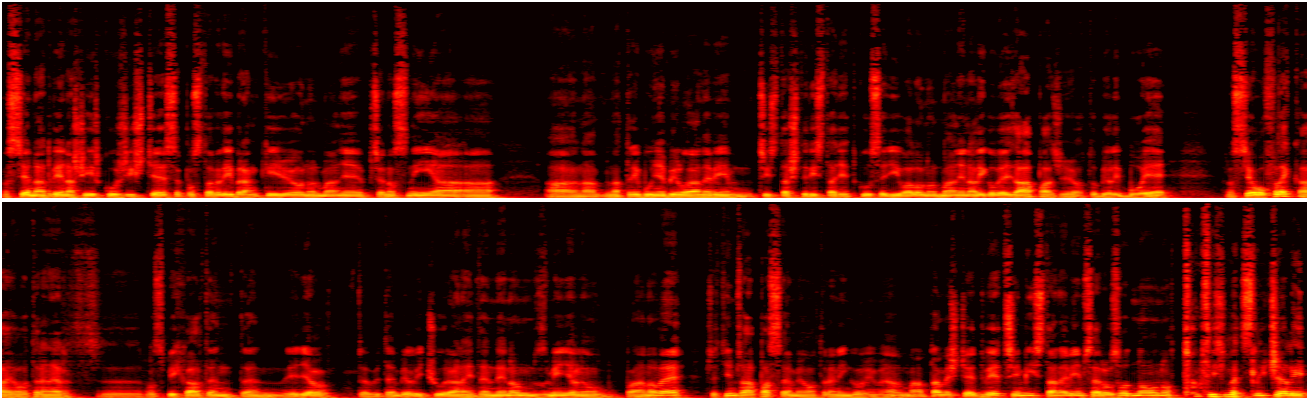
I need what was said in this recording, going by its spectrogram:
vlastně na dvě na šířku hřiště se postavili branky, že jo, normálně přenosný a, a, a na, na tribuně bylo, já nevím, 300-400 dětků se dívalo normálně na ligový zápas, že jo, to byly boje, prostě ofleka, jo, trenér eh, pospíchal, ten, ten věděl, ten byl vyčúraný, ten jenom zmínil, no, pánové, před tím zápasem, jo, tréninkovým, jo, mám tam ještě dvě, tři místa, nevím, se rozhodnou, no to když jsme slyšeli,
